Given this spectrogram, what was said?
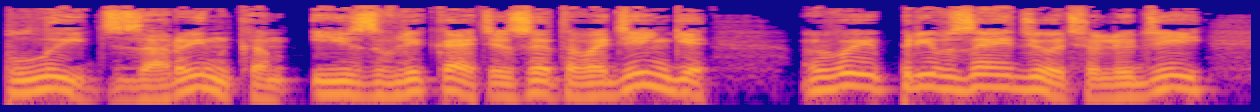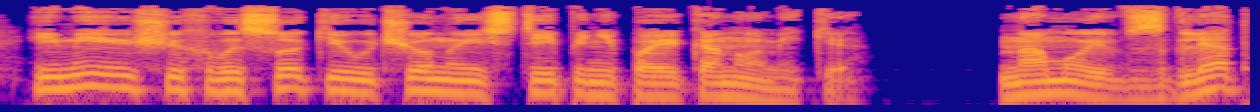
плыть за рынком и извлекать из этого деньги, вы превзойдете людей, имеющих высокие ученые степени по экономике. На мой взгляд,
